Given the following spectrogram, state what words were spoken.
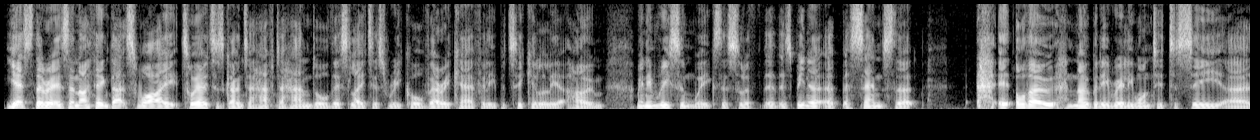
Yes, there is, and I think that's why Toyota's going to have to handle this latest recall very carefully, particularly at home. I mean, in recent weeks, there's sort of there's been a, a sense that. It, although nobody really wanted to see uh,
